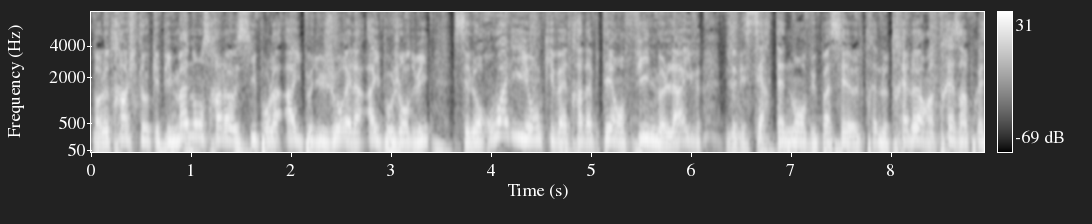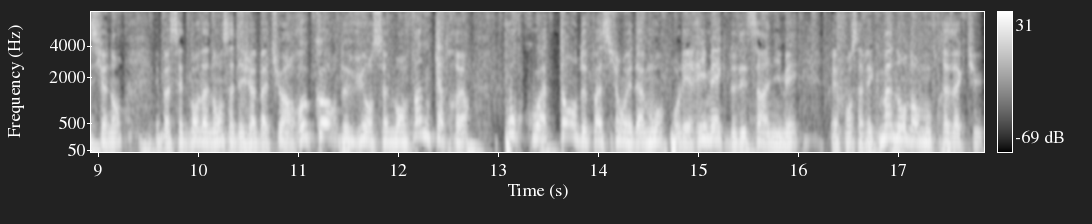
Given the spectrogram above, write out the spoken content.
dans le trash talk. Et puis Manon sera là aussi pour la hype du jour. Et la hype aujourd'hui, c'est le Roi Lion qui va être adapté en film live. Vous avez certainement vu passer le, tra- le trailer, hein, très impressionnant. Et ben cette bande-annonce a déjà battu un record de vues en seulement 24 heures. Pourquoi tant de passion et d'amour pour les remakes de dessins animés? Réponse avec Manon dans Move très Actu.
